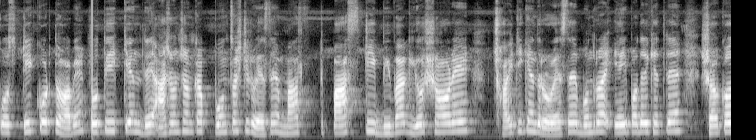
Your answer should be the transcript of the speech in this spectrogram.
কোর্সটি করতে হবে। প্রতি কেন্দ্রে আসন সংখ্যা পঞ্চাশটি রয়েছে, মাত্র পাঁচটি বিভাগীয় শহরে ছয়টি কেন্দ্র রয়েছে। বন্ধুরা, এই পদের ক্ষেত্রে সকল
